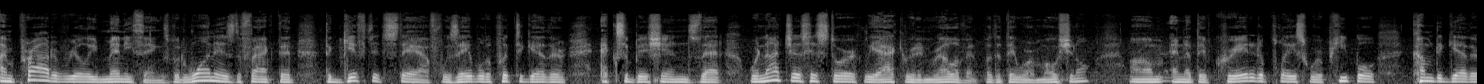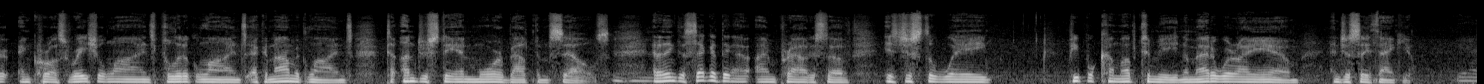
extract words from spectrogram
I'm proud of really many things, but one is the fact that the gifted staff was able to put together exhibitions that were not just historically accurate and relevant, but that they were emotional, um, and that they've created a place where people come together and cross racial lines, political lines, economic lines to understand more about themselves. Mm-hmm. And I think the second thing I, I'm proudest of is just the way people come up to me, no matter where I am, and just say thank you. Yeah.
